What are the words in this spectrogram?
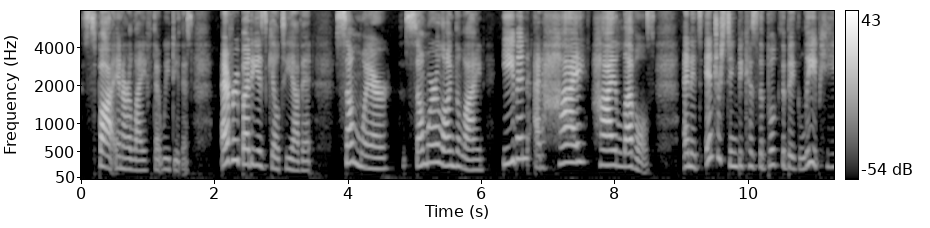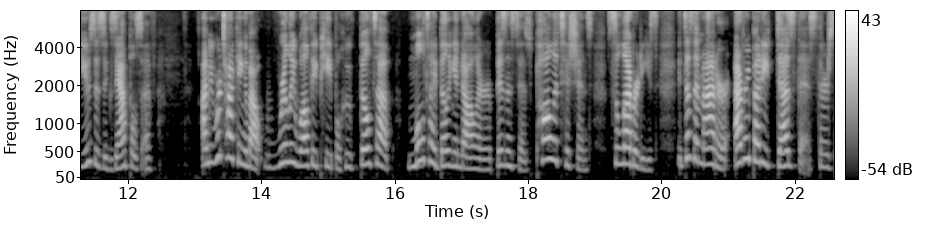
spot in our life that we do this. Everybody is guilty of it somewhere, somewhere along the line, even at high, high levels. And it's interesting because the book, The Big Leap, he uses examples of, I mean, we're talking about really wealthy people who've built up multi billion dollar businesses, politicians, celebrities. It doesn't matter. Everybody does this. There's,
